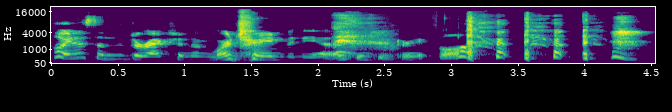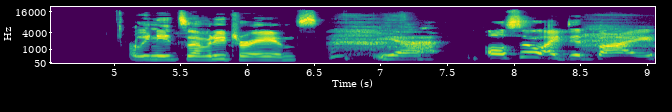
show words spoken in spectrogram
point us in the direction of more train videos, we'd be grateful. we need so many trains. Yeah. Also, I did buy.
